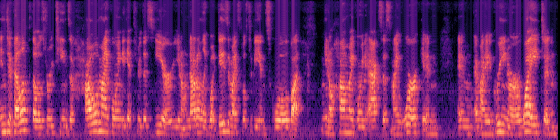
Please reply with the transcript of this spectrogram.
and develop those routines of how am I going to get through this year? You know, not only what days am I supposed to be in school, but you know, how am I going to access my work and and am I a green or a white and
